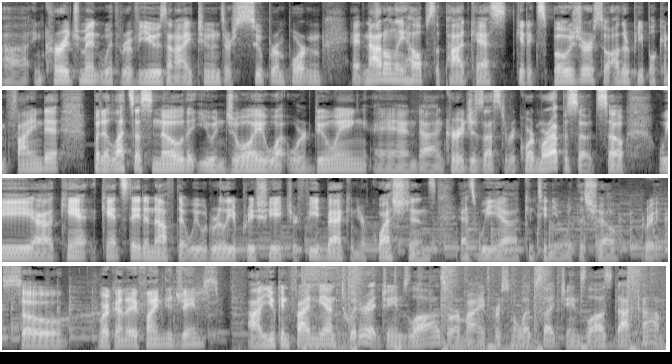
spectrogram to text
Uh, encouragement with reviews on iTunes are super important. It not only helps the podcast get exposure so other people can find it, but it lets us know that you enjoy what we're doing and uh, encourages us to record more episodes. So we uh, can't can't state enough that we would really appreciate your feedback and your questions as we uh, continue with the show. Great. So, where can they find you, James? Uh, you can find me on Twitter at James Laws or my personal website, jameslaws.com.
